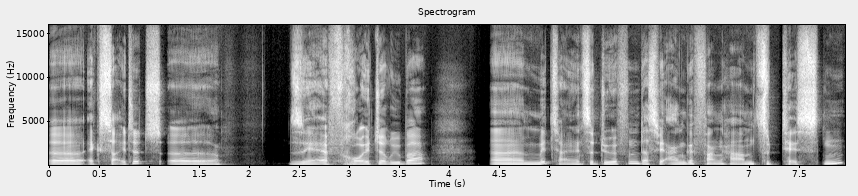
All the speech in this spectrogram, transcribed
äh, excited, äh, sehr erfreut darüber, äh, mitteilen zu dürfen, dass wir angefangen haben zu testen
